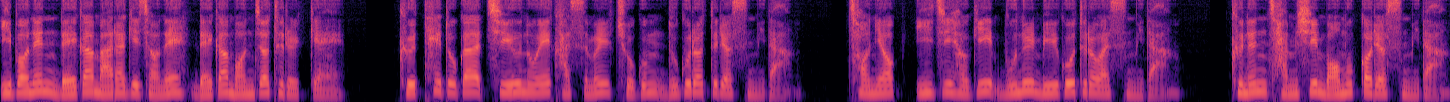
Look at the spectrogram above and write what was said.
이번엔 내가 말하기 전에 내가 먼저 들을게. 그 태도가 지은호의 가슴을 조금 누그러뜨렸습니다. 저녁 이지혁이 문을 밀고 들어왔습니다. 그는 잠시 머뭇거렸습니다.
